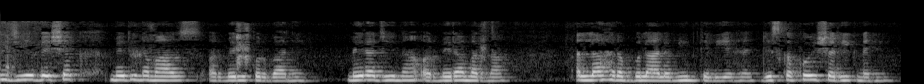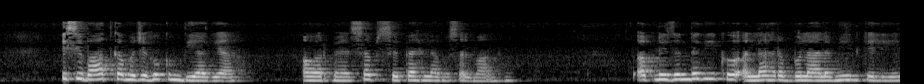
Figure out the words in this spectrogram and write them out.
دیجیے بے شک میری نماز اور میری قربانی، میرا جینا اور میرا مرنا اللہ رب العالمین کے لیے ہے، جس کا کوئی شریک نہیں۔ اسی بات کا مجھے حکم دیا گیا اور میں سب سے پہلا مسلمان ہوں۔ اپنی زندگی کو اللہ رب العالمین کے لیے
